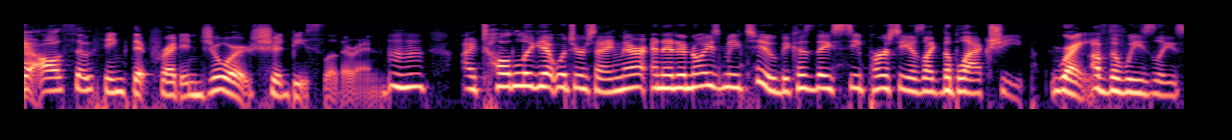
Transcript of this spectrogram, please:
I also think that Fred and George should be Slytherin. hmm I totally get what you're saying there, and it annoys me too because they see Percy as like the black sheep Right. of the Weasleys.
